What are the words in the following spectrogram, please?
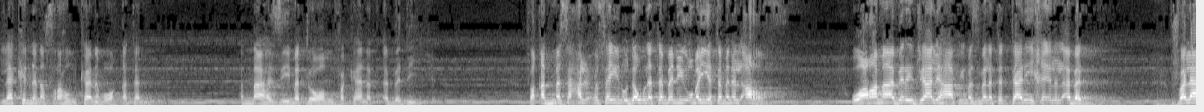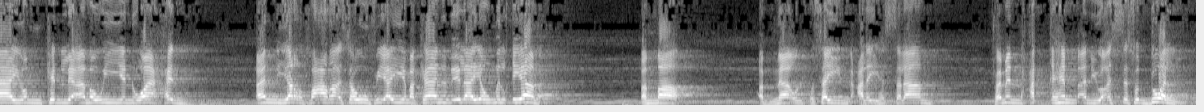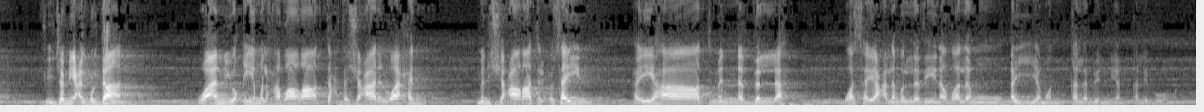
لكن نصرهم كان مؤقتا أما هزيمتهم فكانت أبدية. فقد مسح الحسين دولة بني أمية من الأرض ورمى برجالها في مزبلة التاريخ إلى الأبد. فلا يمكن لأموي واحد أن يرفع رأسه في أي مكان إلى يوم القيامة. أما أبناء الحسين عليه السلام فمن حقهم أن يؤسسوا الدول في جميع البلدان وأن يقيموا الحضارات تحت شعار واحد من شعارات الحسين هيهات من الذلة وسيعلم الذين ظلموا أي منقلب ينقلبون.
